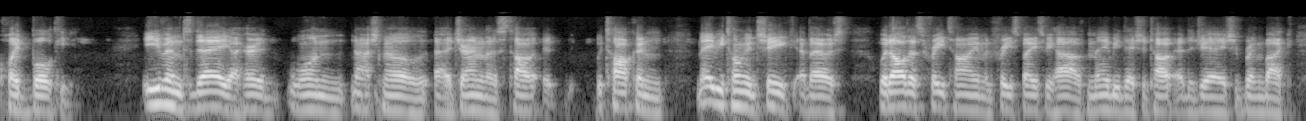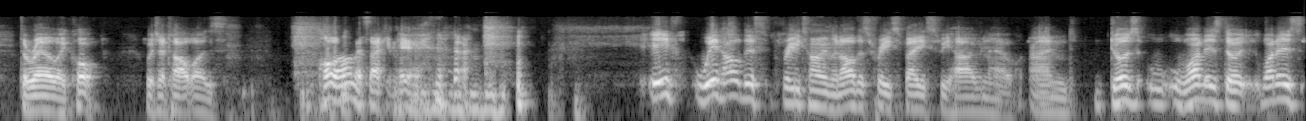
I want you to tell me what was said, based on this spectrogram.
quite bulky. Even today, I heard one national uh, journalist talk, talking, maybe tongue in cheek, about with all this free time and free space we have, maybe they should talk. The GA should bring back the Railway Cup, which I thought was. Hold on a second here. if with all this free time and all this free space we have now, and does what is the what is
